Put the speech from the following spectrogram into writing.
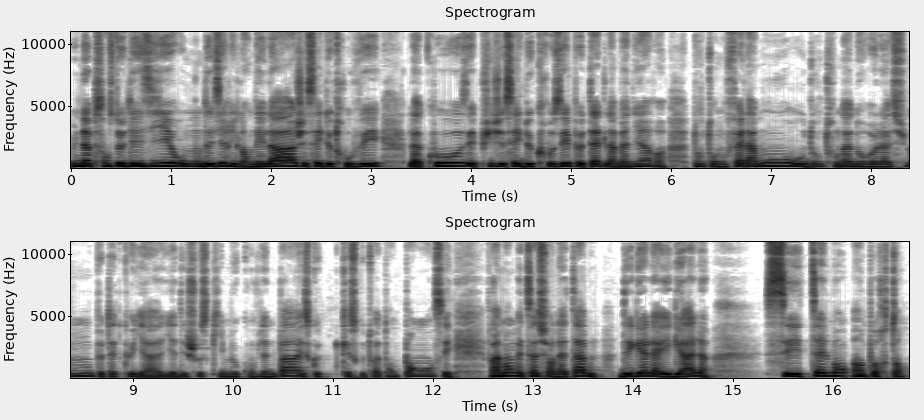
une absence de désir ou mon désir il en est là, j'essaye de trouver la cause et puis j'essaye de creuser peut-être la manière dont on fait l'amour ou dont on a nos relations, peut-être qu'il y, a, des choses qui me conviennent pas, est-ce que qu'est-ce que toi t'en penses? Et vraiment mettre ça sur la table d'égal à égal, c'est tellement important.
